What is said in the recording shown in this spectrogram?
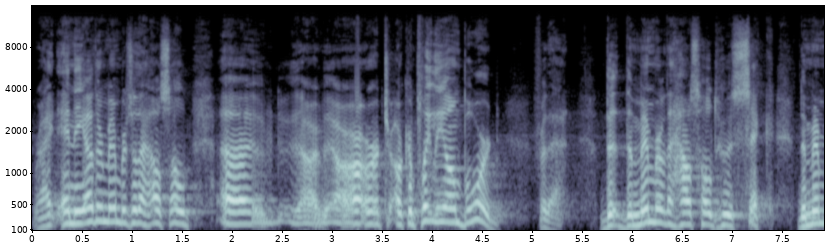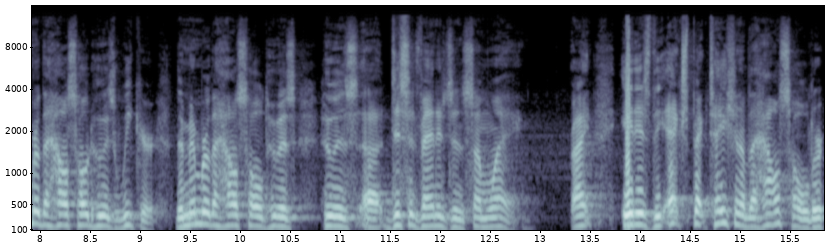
right? And the other members of the household uh, are, are, are completely on board for that. The, the member of the household who is sick, the member of the household who is weaker, the member of the household who is, who is uh, disadvantaged in some way, right? It is the expectation of the householder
